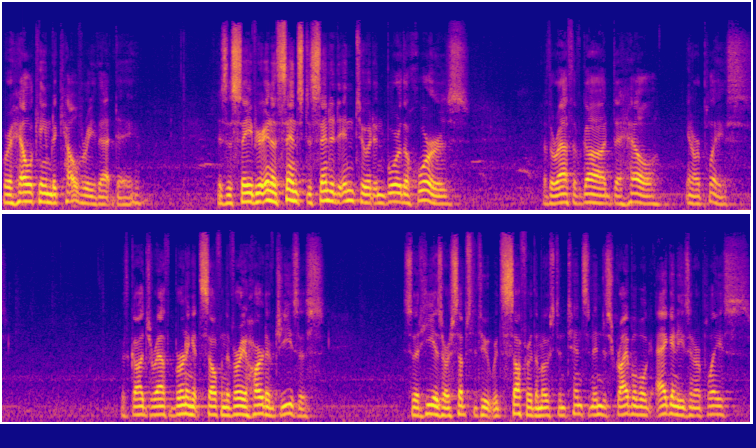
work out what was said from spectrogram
where hell came to Calvary that day as the Savior, in a sense, descended into it and bore the horrors of the wrath of God, the hell in our place. With God's wrath burning itself in the very heart of Jesus, so that he, as our substitute, would suffer the most intense and indescribable agonies in our place.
